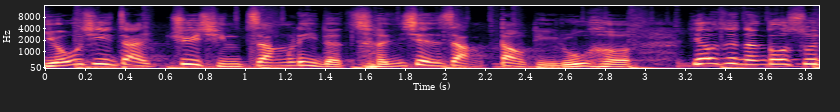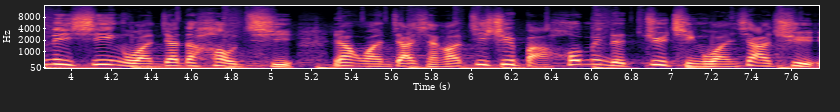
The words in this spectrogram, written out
游戏在剧情张力的呈现上到底如何。要是能够顺利吸引玩家的好奇，让玩家想要继续把后面的剧情玩下去，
